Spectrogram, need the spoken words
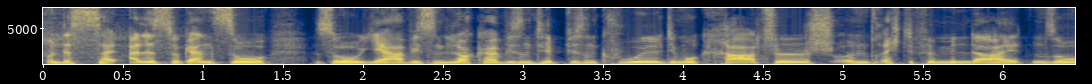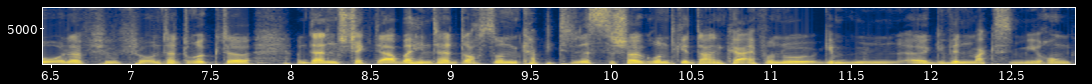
und das ist halt alles so ganz so, so, ja, wir sind locker, wir sind hip, wir sind cool, demokratisch und Rechte für Minderheiten so oder für, für Unterdrückte. Und dann steckt da aber hinter doch so ein kapitalistischer Grundgedanke, einfach nur Gewinn, äh, Gewinnmaximierung.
